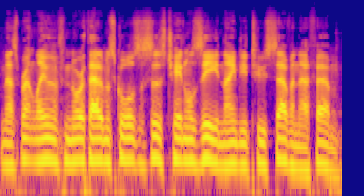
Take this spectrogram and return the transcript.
And that's Brent Lehman from North Adams Schools. This is Channel Z 92.7 FM.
